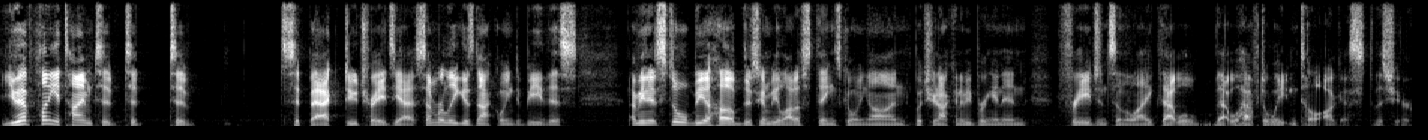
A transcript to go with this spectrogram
you have plenty of time to to to sit back, do trades. Yeah, summer league is not going to be this. I mean, it still will be a hub. There's going to be a lot of things going on, but you're not going to be bringing in free agents and the like. That will that will have to wait until August this year.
